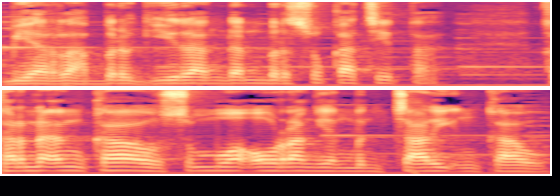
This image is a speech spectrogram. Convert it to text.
biarlah bergirang dan bersuka cita, karena engkau semua orang yang mencari engkau.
